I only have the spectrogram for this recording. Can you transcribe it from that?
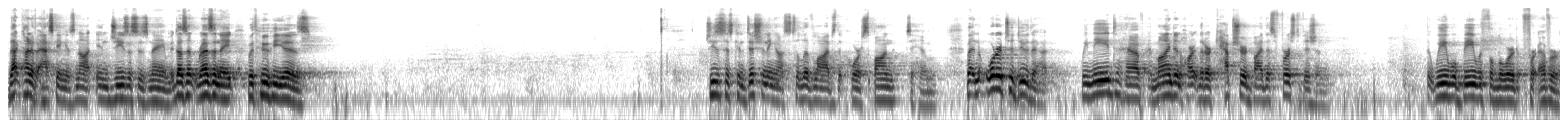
That kind of asking is not in Jesus' name. It doesn't resonate with who he is. Jesus is conditioning us to live lives that correspond to him. But in order to do that, we need to have a mind and heart that are captured by this first vision that we will be with the Lord forever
